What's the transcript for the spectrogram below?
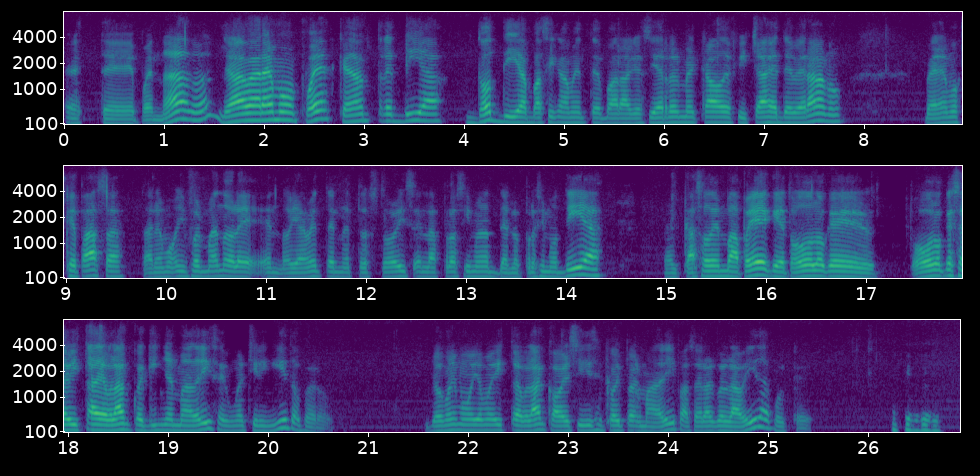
Este, pues nada, ¿no? ya veremos, pues, quedan tres días, dos días básicamente para que cierre el mercado de fichajes de verano. Veremos qué pasa. Estaremos informándole, en, obviamente, en nuestros stories en las próximas, de los próximos días. El caso de Mbappé, que todo lo que, todo lo que se vista de blanco es guiño en Madrid, según el chiringuito, pero yo mismo yo me he visto de blanco a ver si dicen que voy para el Madrid para hacer algo en la vida, porque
